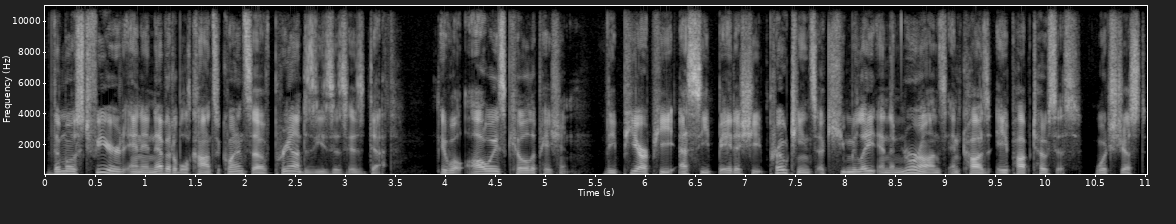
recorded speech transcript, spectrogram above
The most feared and inevitable consequence of prion diseases is death. It will always kill the patient. The PRP-SC beta sheet proteins accumulate in the neurons and cause apoptosis, which just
